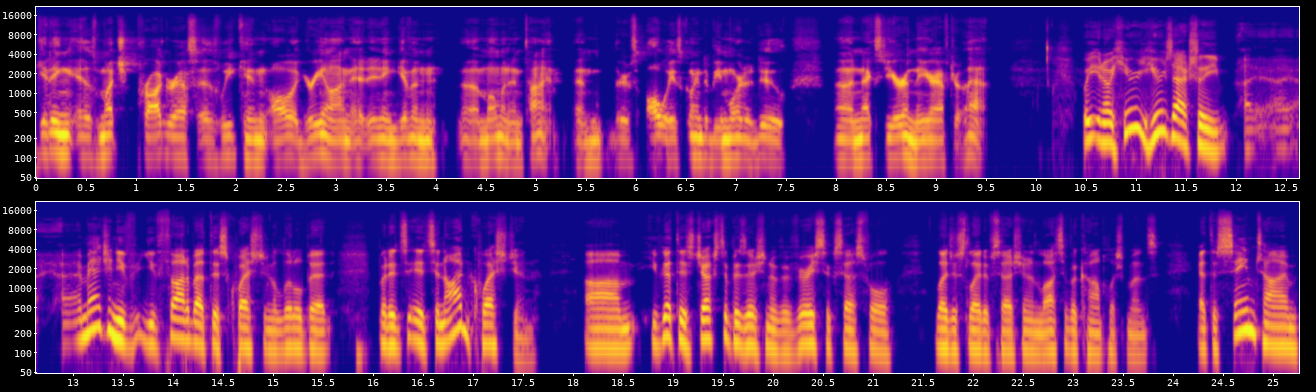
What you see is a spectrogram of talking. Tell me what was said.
getting as much progress as we can all agree on at any given uh, moment in time. And there's always going to be more to do uh, next year and the year after that. Well, you know, here here's actually I, I, I, imagine you've you've thought about this question a little bit, but it's it's an odd question. Um, you've got this juxtaposition of a very successful legislative session and lots of accomplishments. At the same time,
